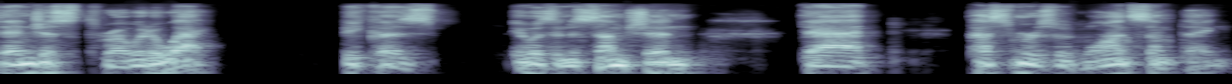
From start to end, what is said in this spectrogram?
then just throw it away because it was an assumption that customers would want something.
